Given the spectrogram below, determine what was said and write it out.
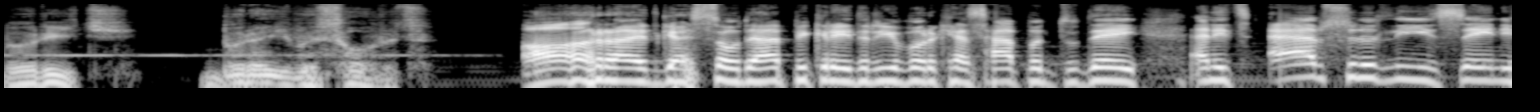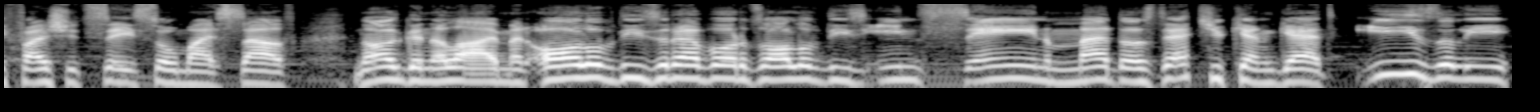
ブリーチブレイブソウルズ Alright guys, so the Epic Raid rework has happened today and it's absolutely insane if I should say so myself. Not gonna lie man, all of these rewards, all of these insane medals that you can get easily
